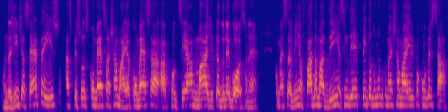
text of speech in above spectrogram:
Quando a gente acerta isso, as pessoas começam a chamar, e começa a acontecer a mágica do negócio, né? Começa a vir a fada madrinha, assim, de repente todo mundo começa a chamar ele para conversar,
